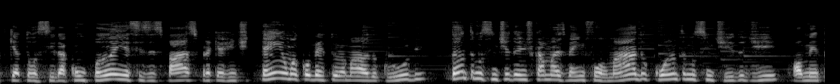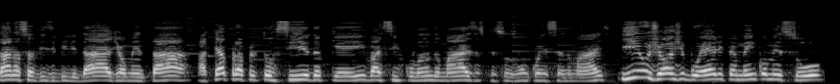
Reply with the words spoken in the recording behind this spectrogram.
que a torcida acompanhe esses espaços para que a gente tenha uma cobertura maior do clube tanto no sentido de a gente ficar mais bem informado, quanto no sentido de aumentar nossa visibilidade, aumentar até a própria torcida, porque aí vai circulando mais, as pessoas vão conhecendo mais. E o Jorge Bueri também começou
